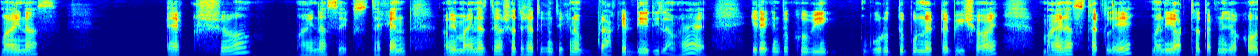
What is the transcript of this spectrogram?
মাইনাস একশো মাইনাস এক্স দেখেন, আমি মাইনাস দেওয়ার সাথে সাথে কিন্তু এখানে ব্রাকেট দিয়ে দিলাম হ্যাঁ? এটা কিন্তু খুবই গুরুত্বপূর্ণ একটা বিষয়। মাইনাস থাকলে মানে অর্থাৎ আপনি যখন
